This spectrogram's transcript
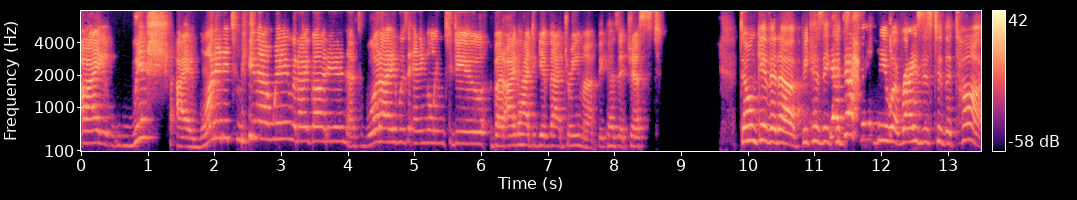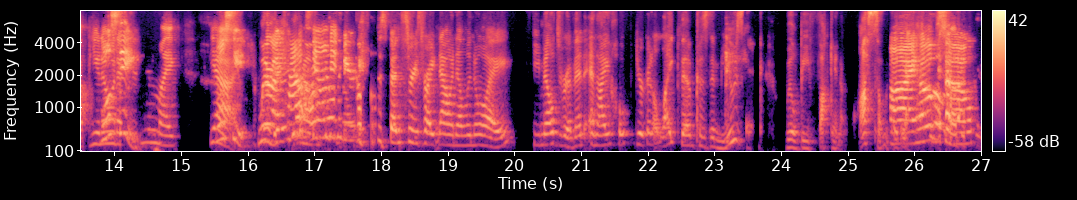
I wish I wanted it to be that way when I got in. That's what I was angling to do, but I've had to give that dream up because it just don't give it up because it yeah, could still be what rises to the top. You know, we'll see. I mean? Like, yeah, we'll see. Where I have found it very dispensaries right now in Illinois female driven, and I hope you're going to like them because the music will be fucking awesome. I hope so.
